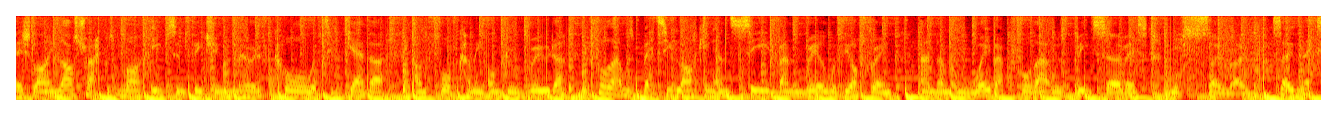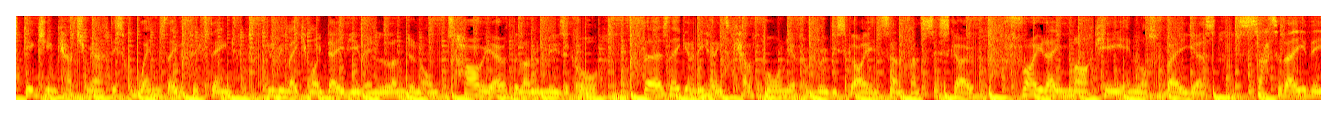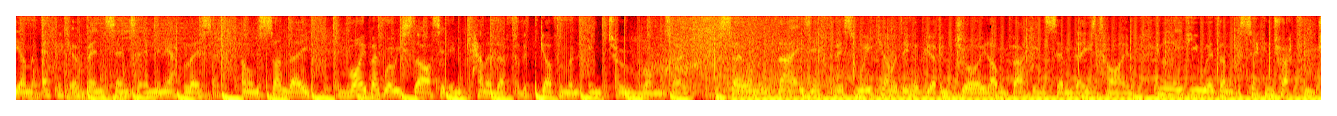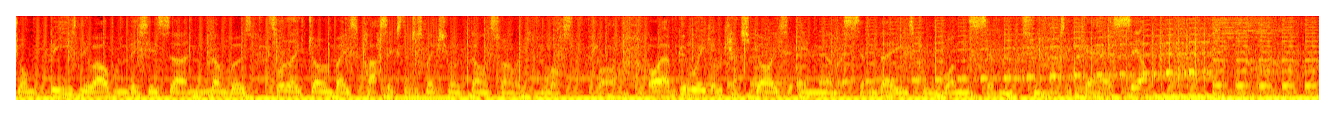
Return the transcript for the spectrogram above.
Finish line. Last track was Mark Eteson featuring Meredith Call with Together, um, forthcoming on Garuda. Before that was Betsie Larkin and Sied van Riel with The Offering, and um, way back before that was Beat Service with Solo. So the next gigs you can catch me at this Wednesday the 15th, going to be making my debut in London, Ontario at the London Music Hall. Thursday going to be heading to California for Ruby Skye in San Francisco. Friday Marquee in Las Vegas. Saturday the um, Epic Event Centre in Minneapolis, and on Sunday right back where we started in Canada for the Guvernment in Toronto. So um, that is it for this week. Um, I do hope you have enjoyed. I'll be back in seven days' time. Going to leave you with um, the second track from John B's new album. This is uh, Numbers. It's one of those drum and bass classics that just makes you want to dance around like you've lost the plot. All right, have a good week. I'm gonna catch you guys in um, seven days for to Take care. See ya.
